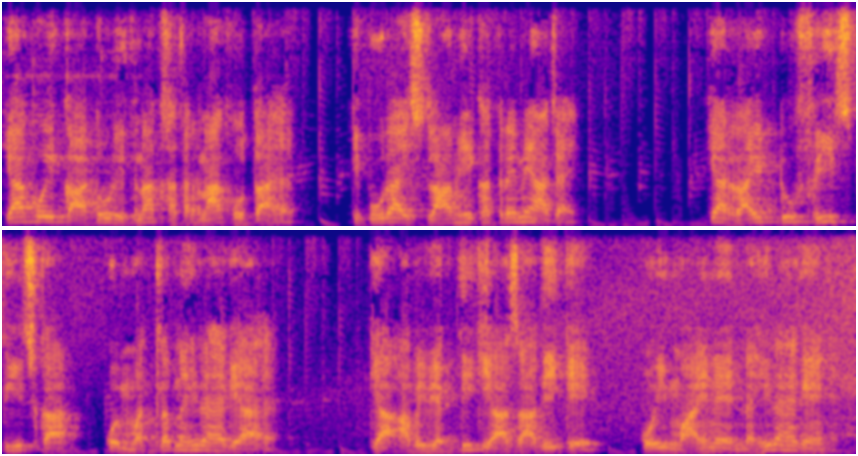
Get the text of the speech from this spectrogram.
क्या कोई कार्टून इतना खतरनाक होता है कि पूरा इस्लाम ही खतरे में आ जाए? क्या राइट टू फ्री स्पीच का कोई मतलब नहीं रह गया है? क्या अभिव्यक्ति की आज़ादी के कोई मायने नहीं रह गए हैं?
